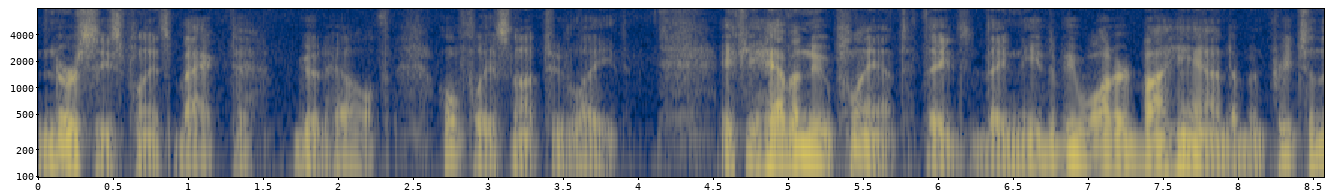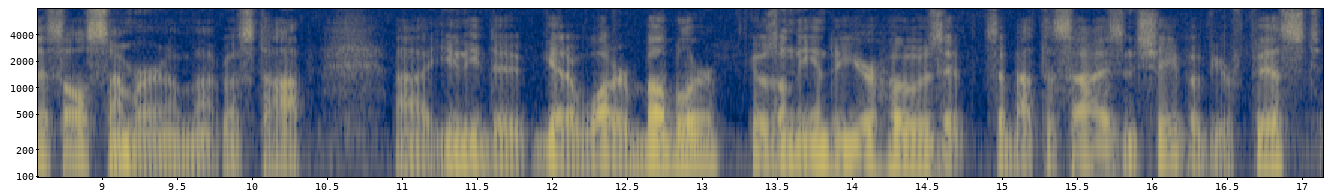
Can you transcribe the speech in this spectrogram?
nurse these plants back to good health. Hopefully it's not too late. If you have a new plant, they they need to be watered by hand. I've been preaching this all summer, and I'm not going to stop. Uh, you need to get a water bubbler. It goes on the end of your hose. It's about the size and shape of your fist,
